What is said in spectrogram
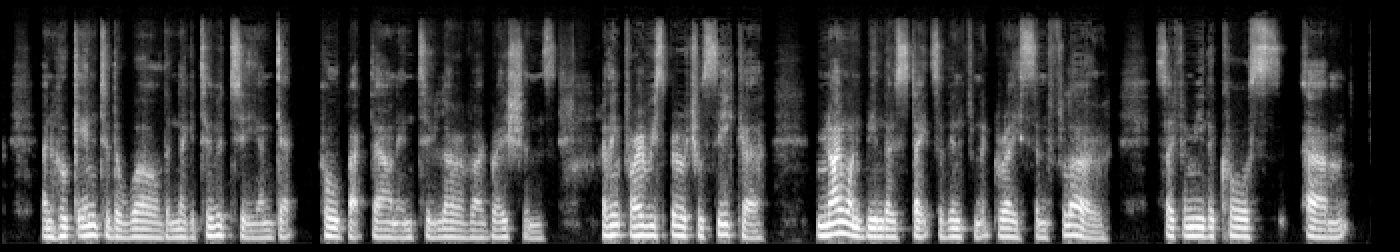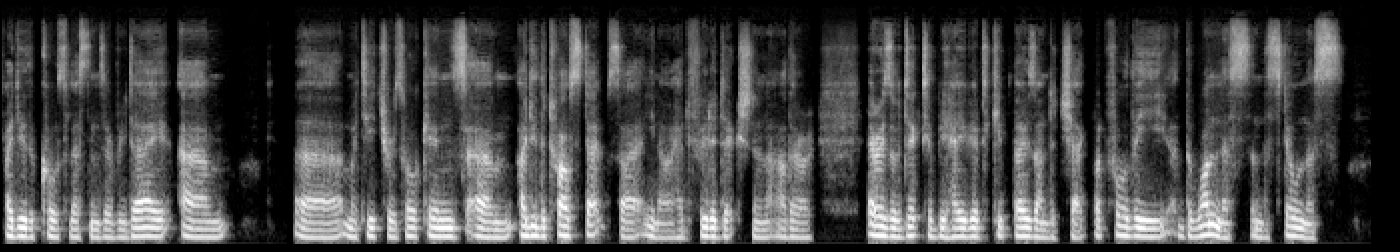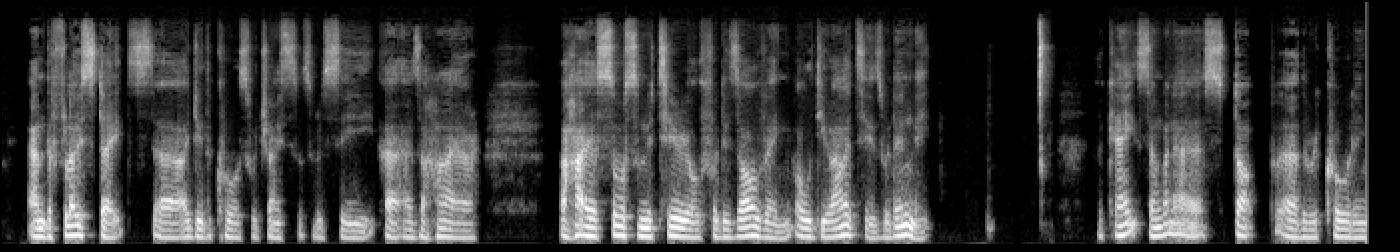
and hook into the world and negativity and get pulled back down into lower vibrations. I think for every spiritual seeker, I mean, I want to be in those states of infinite grace and flow. So for me, the course, um, I do the course lessons every day. Um, uh, my teacher is Hawkins. Um, I do the 12 steps. I, you know, I had food addiction and other areas of addictive behavior to keep those under check. But for the, the oneness and the stillness and the flow states, uh, I do the course, which I sort of see uh, as a higher, a higher source of material for dissolving all dualities within me. Okay, so I'm going to stop uh, the recording.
